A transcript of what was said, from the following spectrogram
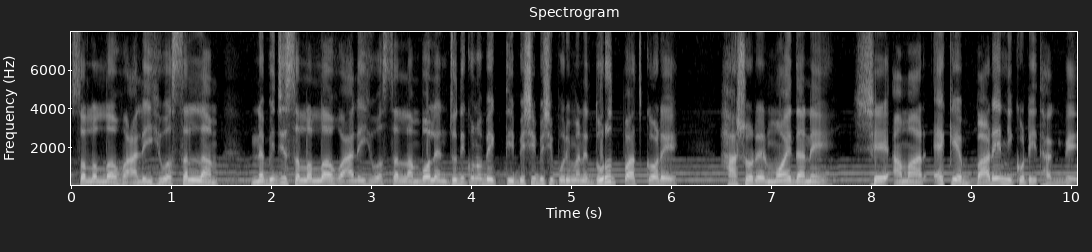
সাল্লাহ আলিহি ওয়াসাল্লাম, নবীজি সাল্লাহ আলিহি ওয়াসাল্লাম বলেন, যদি কোনো ব্যক্তি বেশি বেশি পরিমাণে দরুদ পাচ করে হাসরের ময়দানে, সে আমার একেবারে নিকটেই থাকবে।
